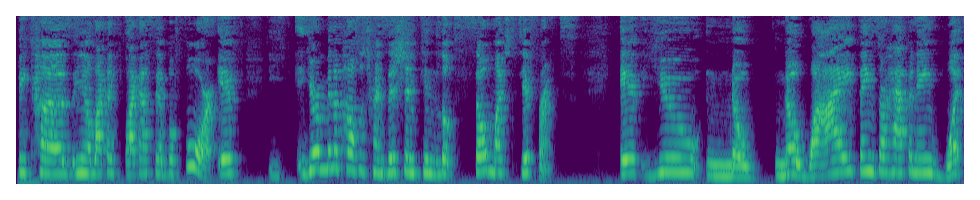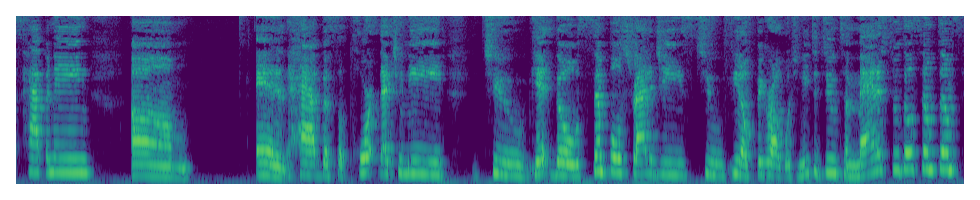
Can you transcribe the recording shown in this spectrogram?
Because you know like I, like I said before if your menopausal transition can look so much different if you know know why things are happening what's happening um and have the support that you need to get those simple strategies to you know figure out what you need to do to manage through those symptoms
